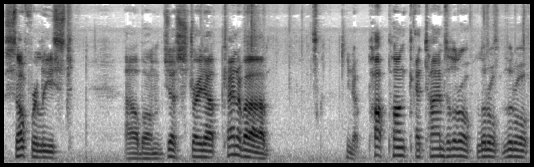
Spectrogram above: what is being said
self-released album. Just straight up, kind of a, you know, pop punk at times, a little, little, little,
